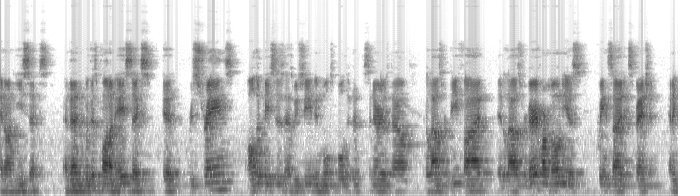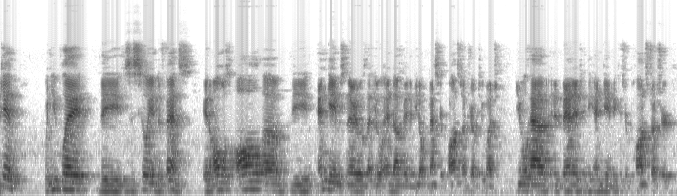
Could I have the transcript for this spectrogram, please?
and on e6. And then with this pawn on a6, it restrains all their pieces, as we've seen in multiple different scenarios now. It allows for b5. It allows for very harmonious queenside expansion. And again, when you play the Sicilian defense, in almost all of the endgame scenarios that you will end up in, if you don't mess your pawn structure up too much, you will have an advantage in the endgame because your pawn structure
